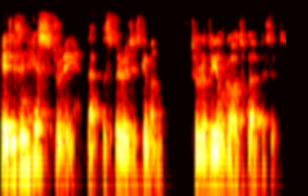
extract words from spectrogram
It is in history that the Spirit is given to reveal God's purposes.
